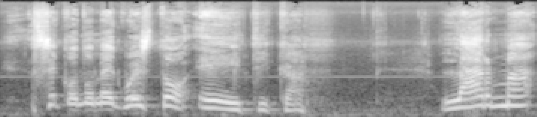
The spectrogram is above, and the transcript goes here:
Secondo me questo è etica. L'arma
